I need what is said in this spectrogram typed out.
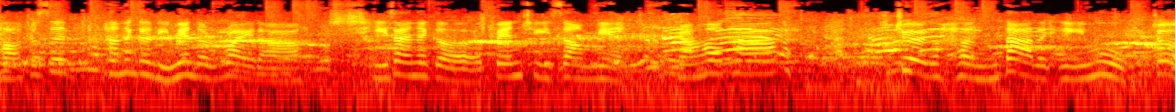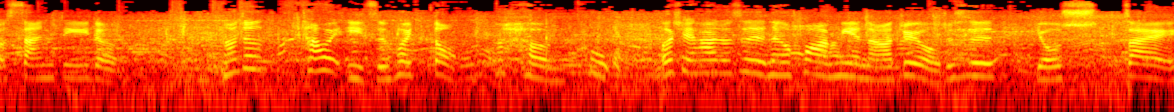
好，就是它那个里面的 ride 啊，骑在那个 bench 上面，然后它就有一个很大的荧幕，就有 3D 的，然后就它会椅子会动，它很酷，而且它就是那个画面啊，就有就是有在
